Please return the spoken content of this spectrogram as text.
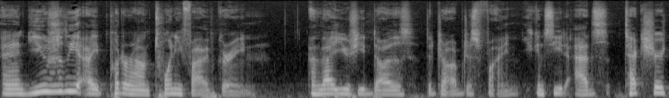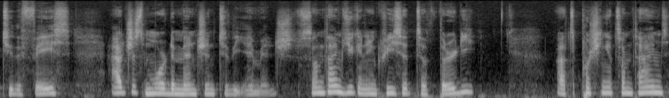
and usually I put around 25 grain. And that usually does the job just fine. You can see it adds texture to the face, adds just more dimension to the image. Sometimes you can increase it to 30. That's pushing it sometimes.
